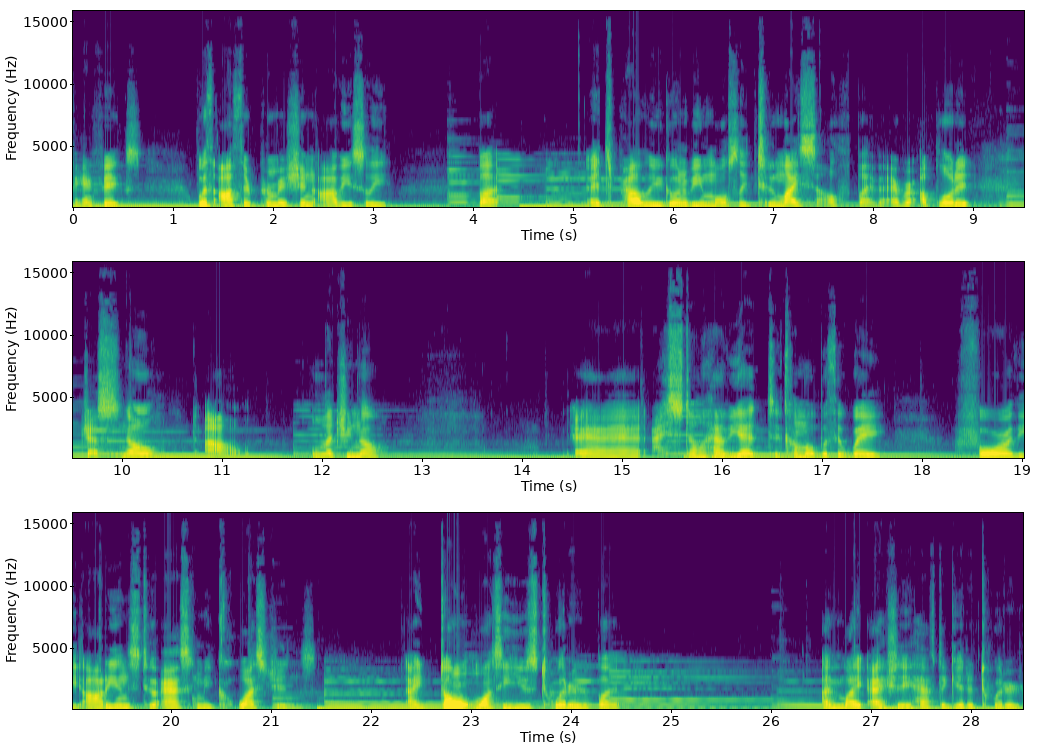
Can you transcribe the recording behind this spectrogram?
fanfics with author permission, obviously, but it's probably going to be mostly to myself. But if I ever upload it, just know I'll let you know. And I still have yet to come up with a way for the audience to ask me questions. I don't want to use Twitter, but I might actually have to get a Twitter.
